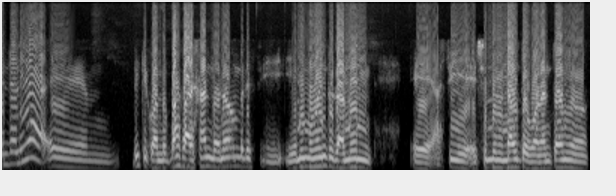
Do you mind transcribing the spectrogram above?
En realidad, eh, viste, cuando vas barajando nombres y, en un momento también, eh, así, yendo en un auto con Antonio,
